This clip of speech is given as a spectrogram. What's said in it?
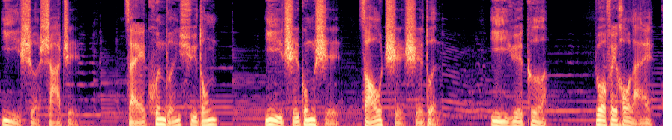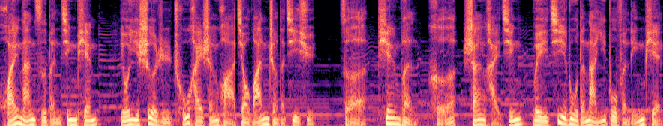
羿射杀之。在昆仑虚东，一持弓矢，凿齿迟钝。一曰：“歌。”若非后来《淮南子》本经篇有一射日除害神话较完整的记叙，则《天问》和《山海经》未记录的那一部分鳞片，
